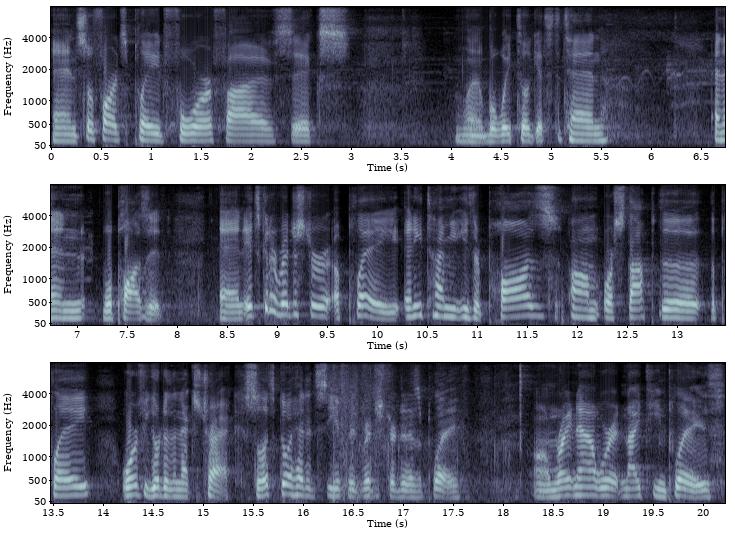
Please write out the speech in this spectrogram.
And so far it's played four, five, six. We'll wait till it gets to 10. And then we'll pause it. And it's going to register a play anytime you either pause um, or stop the, the play, or if you go to the next track. So let's go ahead and see if it registered it as a play. Um, right now we're at 19 plays.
